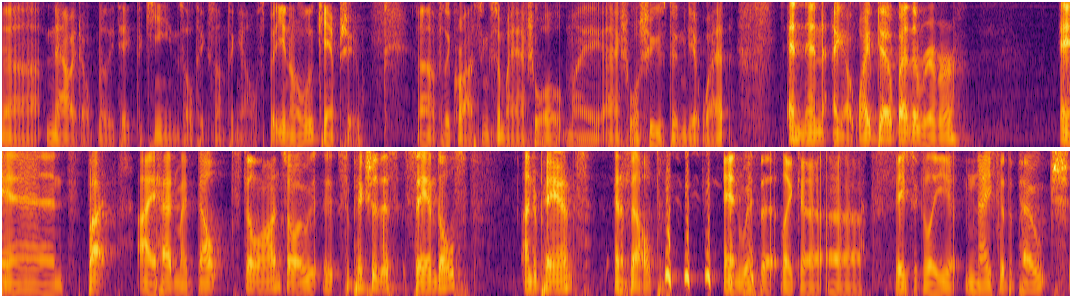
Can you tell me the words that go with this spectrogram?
Uh, now I don't really take the keens. I'll take something else. But you know, a camp shoe uh, for the crossing. So my actual my actual shoes didn't get wet. And then I got wiped out by the river and but I had my belt still on. So I, so picture this: sandals, underpants, and a belt, and with a, like a, a basically a knife with a pouch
